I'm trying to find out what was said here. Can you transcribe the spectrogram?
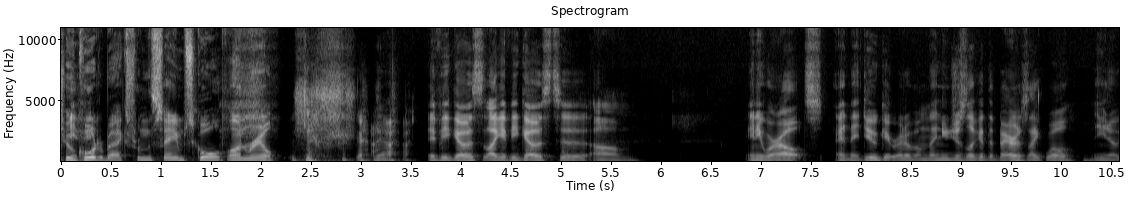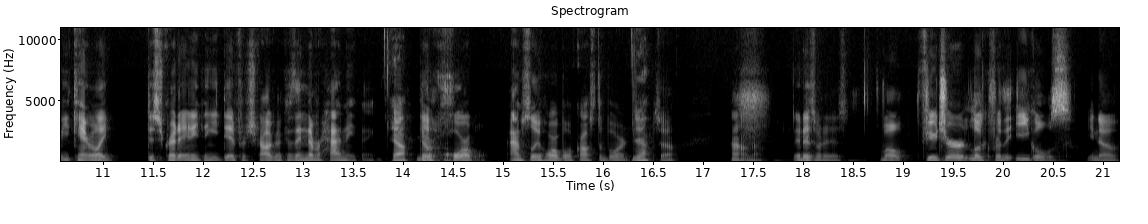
Two If he- quarterbacks from the same school, unreal. yeah if he goes like if he goes to um anywhere else and they do get rid of him then you just look at the bears like well you know you can't really discredit anything he did for chicago because they never had anything Yeah. they're Yeah. horrible absolutely horrible across the board Yeah. so i don't know it is what it is Well, future look for the Eagles. You know,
